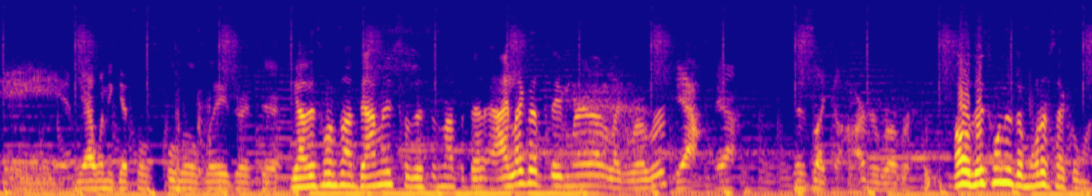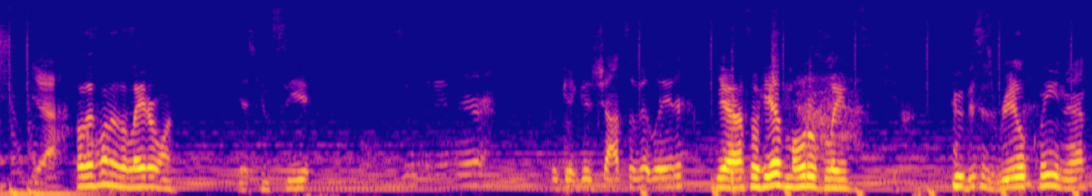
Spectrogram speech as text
Damn. Yeah, when he gets those cool little blades right there. Yeah, this one's not damaged, so this is not the. I like that they made it out of like rubber. Yeah, yeah. This is like a harder rubber. Oh, this one is the motorcycle one. Yeah. So this one is the later one. You guys can see it. Zoom it in there. We'll get good shots of it later. Yeah, so he has motor blades. Dude, this is real clean, man.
